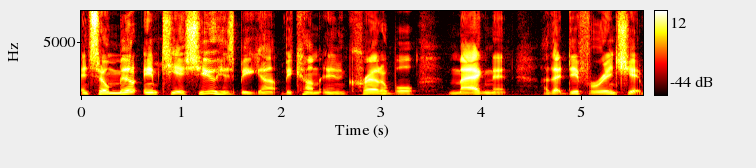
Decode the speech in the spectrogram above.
And so MTSU has become, become an incredible magnet uh, that differentiate.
